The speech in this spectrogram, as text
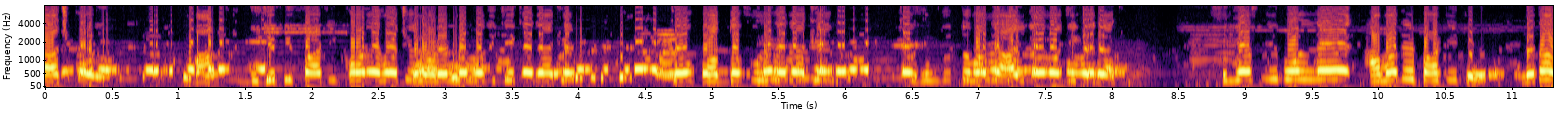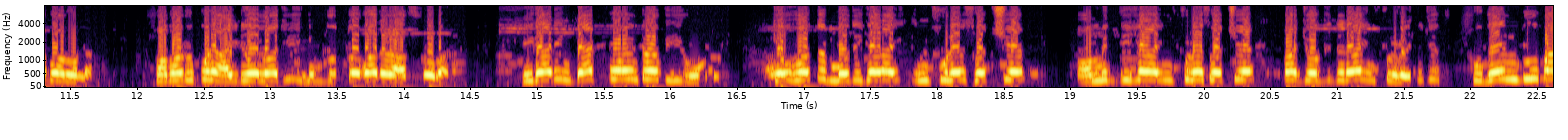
কাজ করি মানুষ বিজেপি পার্টি করে হচ্ছে নরেন্দ্র মোদীজিকে দেখে, কেউ পদ্ম ফুলকে দেখে, কেউ হিন্দুত্ববাদী আইডিওলজিকে দেখে। সিরিয়াসলি বললে আমাদের পার্টিতে নেতা বড় না, সবার উপরে আইডিওলজি হিন্দুত্ববাদ রাষ্ট্রবাদ। Regarding that point of view কেউ হয়তো মোদী যারা ইনফ্লুয়েন্স হচ্ছে অমিত দি যারা ইনফ্লুয়েন্স হচ্ছে বা যোগী যারা ইনফ্লুয়েন্স কিন্তু শুভেন্দু বা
